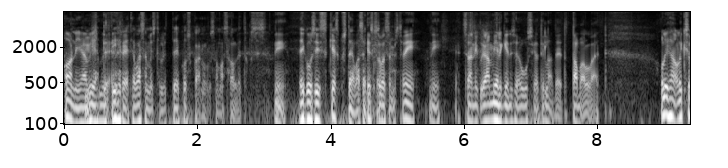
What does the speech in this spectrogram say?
On, ja yhteen. vihreät ja vasemmistoliitto ei koskaan ollut samassa hallituksessa. Niin. Ei kun siis keskusta ja vasemmistoliitto. Keskusta ja vasemmistoliitto, niin. niin. Että se on niinku ihan mielenkiintoisia uusia tilanteita tavalla, että Olihan, oliko, se,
